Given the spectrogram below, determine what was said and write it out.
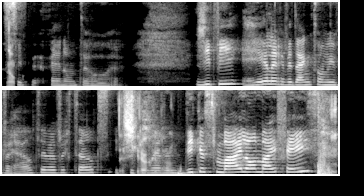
Super fijn om te horen. Jippie, heel erg bedankt om je verhaal te hebben verteld. Ik zit er met een dikke smile on my face.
